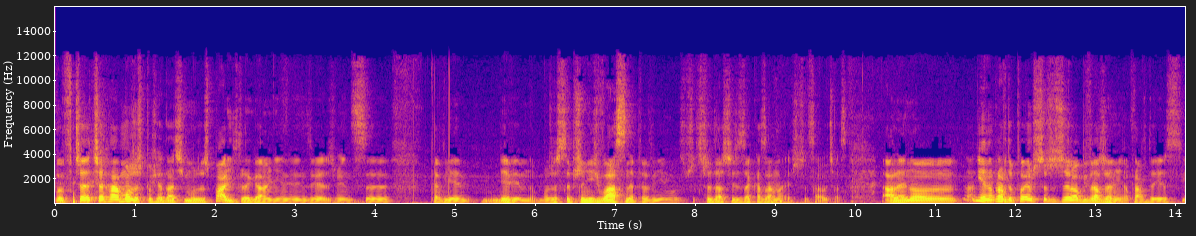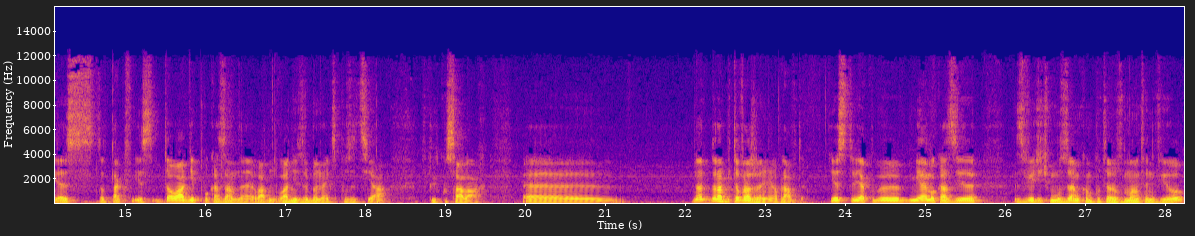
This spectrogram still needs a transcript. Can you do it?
w Czechach możesz posiadać i możesz palić legalnie, więc wiesz, więc e, pewnie, nie wiem, no, możesz sobie przynieść własne pewnie, bo sprzedaż jest zakazana jeszcze cały czas. Ale no, no, nie, naprawdę powiem szczerze, że robi wrażenie, naprawdę jest, jest to tak, jest to ładnie pokazane, ładnie, ładnie zrobiona ekspozycja w kilku salach Eee, no, robi to wrażenie, naprawdę. Jest, jakby miałem okazję zwiedzić Muzeum Komputerów Mountain View,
